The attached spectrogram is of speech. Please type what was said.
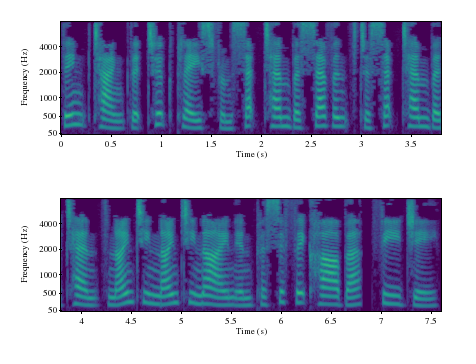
think tank that took place from September 7 to September 10, 1999 in Pacific Harbour, Fiji.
